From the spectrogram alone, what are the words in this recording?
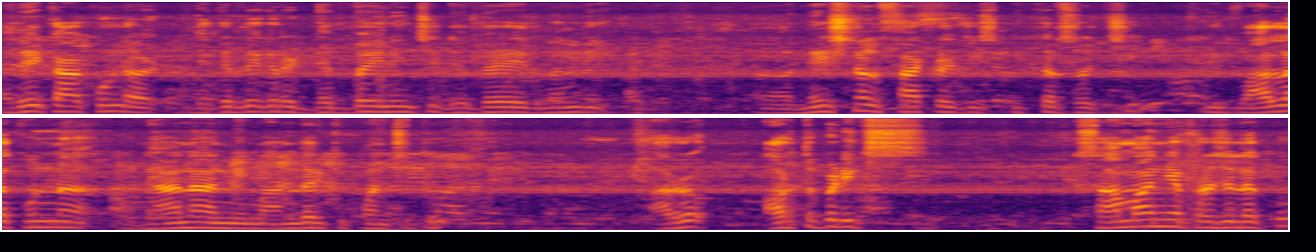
అదే కాకుండా దగ్గర దగ్గర డెబ్బై నుంచి డెబ్బై ఐదు మంది నేషనల్ ఫ్యాకల్టీ స్పీకర్స్ వచ్చి వాళ్ళకున్న జ్ఞానాన్ని మా అందరికీ పంచుతూ అరో ఆర్థోపెడిక్స్ సామాన్య ప్రజలకు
